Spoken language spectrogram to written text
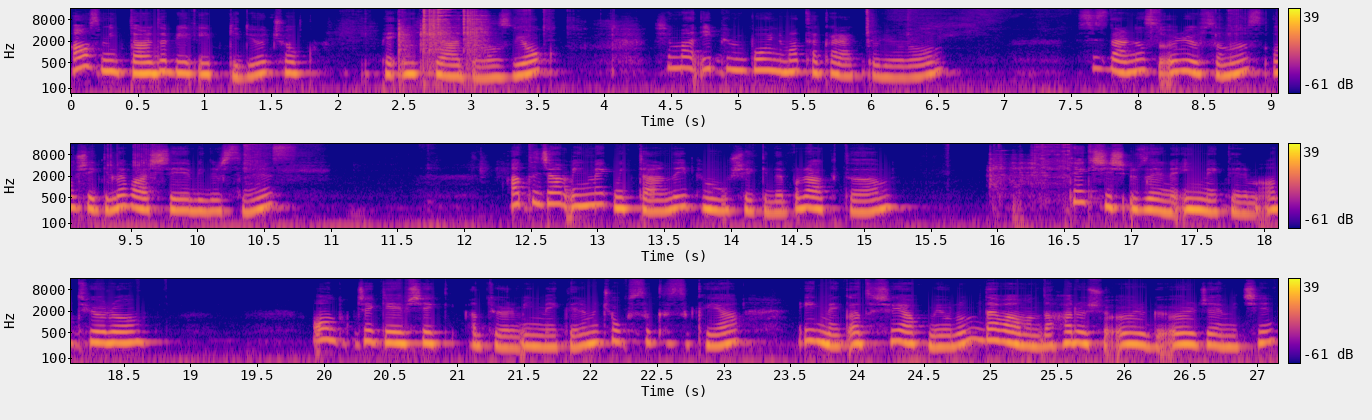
Az miktarda bir ip gidiyor. Çok ipe ihtiyacımız yok. Şimdi ben ipimi boynuma takarak örüyorum. Sizler nasıl örüyorsanız o şekilde başlayabilirsiniz. Atacağım ilmek miktarında ipimi bu şekilde bıraktım. Tek şiş üzerine ilmeklerimi atıyorum. Oldukça gevşek atıyorum ilmeklerimi. Çok sıkı sıkıya ilmek atışı yapmıyorum. Devamında haroşa örgü öreceğim için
